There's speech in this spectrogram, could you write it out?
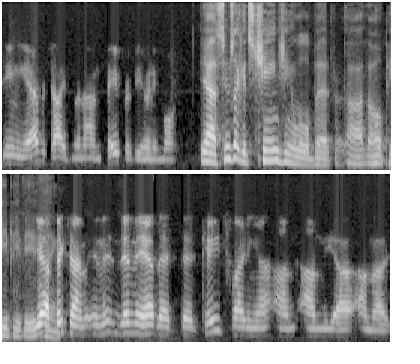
see any advertisement on pay per view anymore. Yeah, it seems like it's changing a little bit. Uh, the whole PPV. Yeah, thing. big time. And then, then they have that, that cage fighting on on, on the uh, on the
